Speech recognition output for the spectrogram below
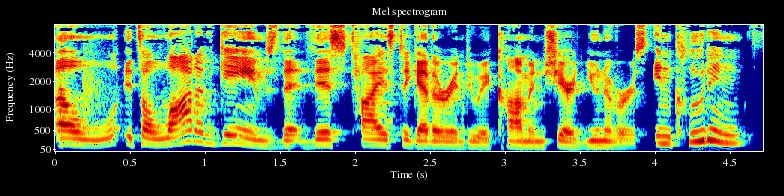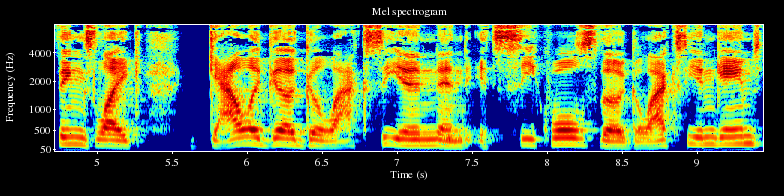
a it's a lot of games that this ties together into a common shared universe, including things like Galaga Galaxian and its sequels, the Galaxian games,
